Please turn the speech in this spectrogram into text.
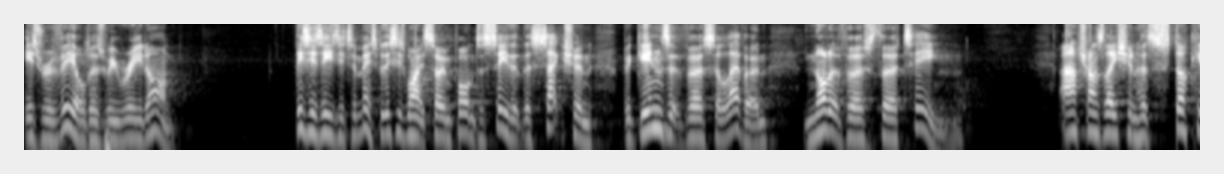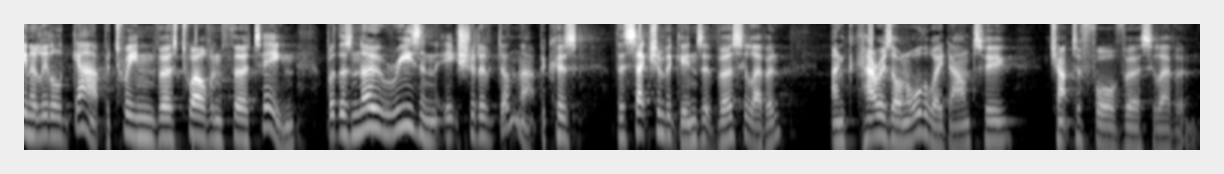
is revealed as we read on. This is easy to miss, but this is why it's so important to see that the section begins at verse 11, not at verse 13. Our translation has stuck in a little gap between verse 12 and 13, but there's no reason it should have done that because the section begins at verse 11 and carries on all the way down to chapter 4, verse 11.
